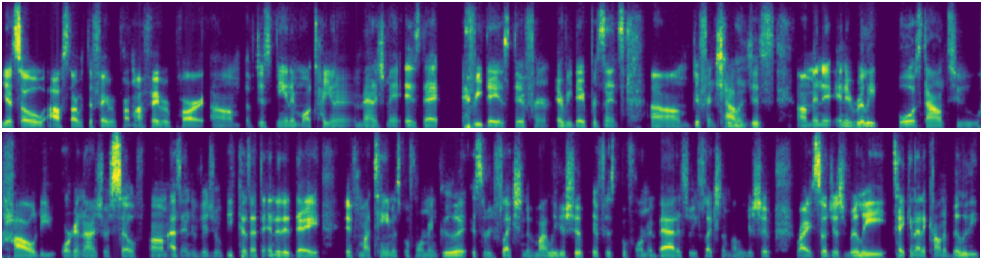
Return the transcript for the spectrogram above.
yeah, so I'll start with the favorite part. My favorite part um, of just being in multi-unit management is that every day is different. Every day presents um, different mm-hmm. challenges, um, and it and it mm-hmm. really boils down to how do you organize yourself um, as an individual? Because at the end of the day if my team is performing good it's a reflection of my leadership. If it's performing bad it's a reflection of my leadership right? So just really taking that accountability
